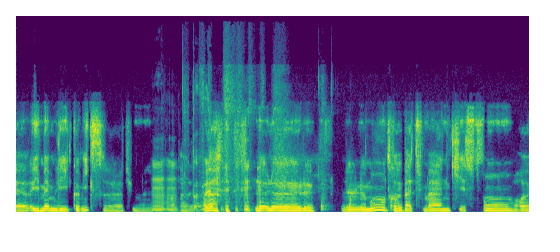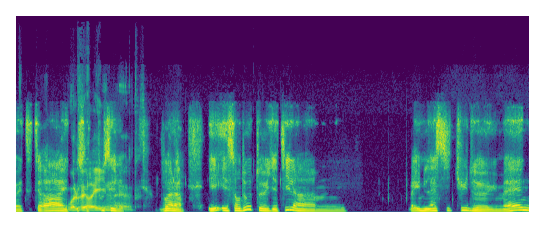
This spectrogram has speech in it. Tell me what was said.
Euh, et même les comics, euh, tu me, mmh, voilà, le, le, le, le, montre, Batman qui est sombre, etc. Et Wolverine. Ces, euh, voilà. Et, et, sans doute, y a-t-il un, bah, une lassitude humaine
